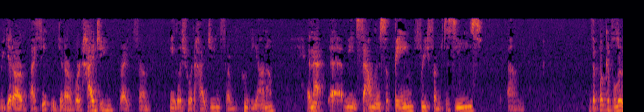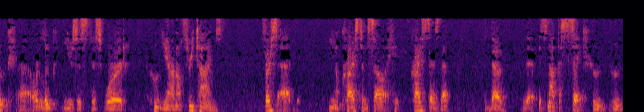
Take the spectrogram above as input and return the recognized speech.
we get our, I think we get our word hygiene, right, from English word hygiene from Hugiano. And that uh, means soundness of being, free from disease. Um, the book of Luke, uh, or Luke, uses this word Hugiano three times. First, uh, you know, Christ himself, Christ says that the, the, it's not the sick who, who,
